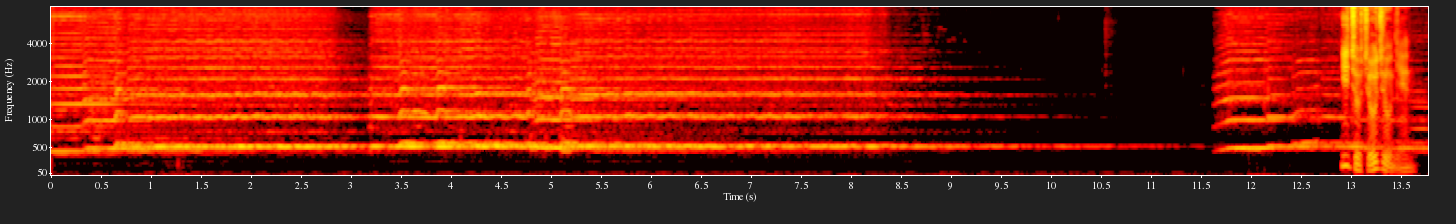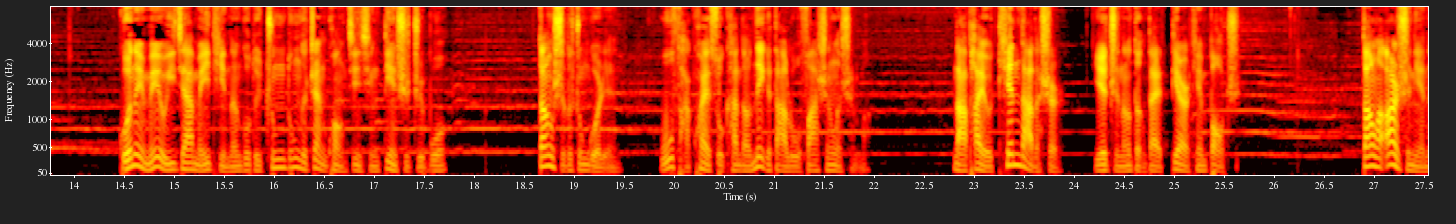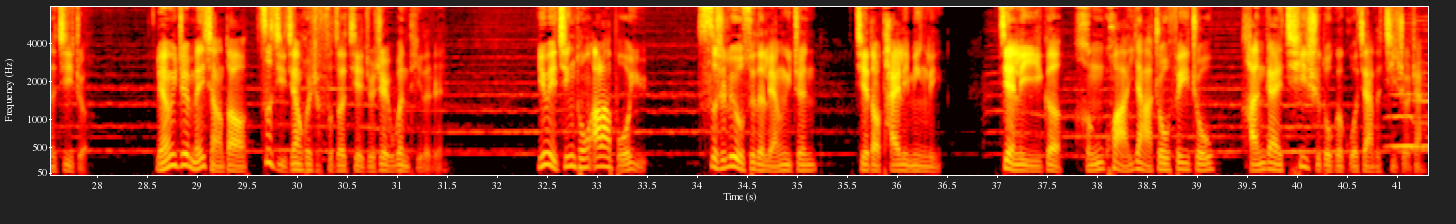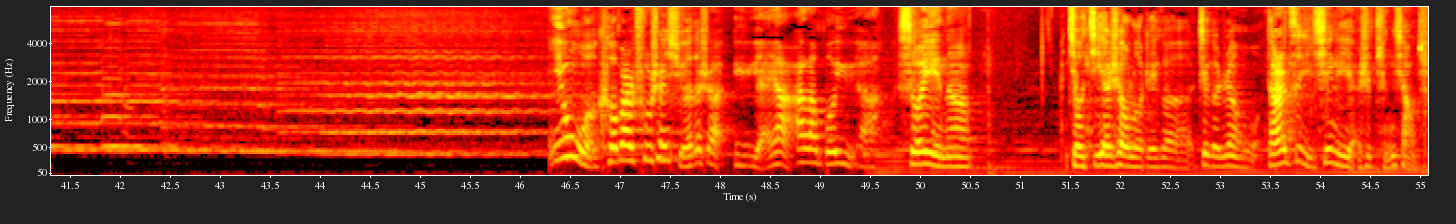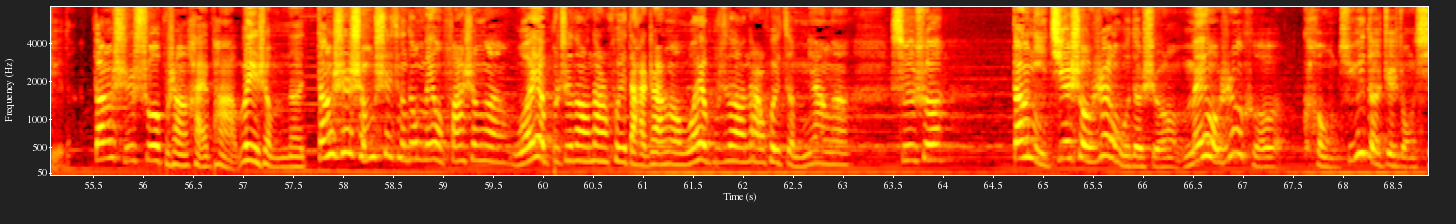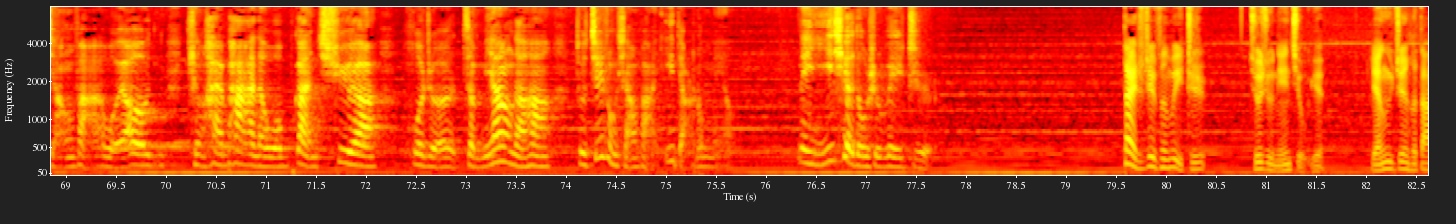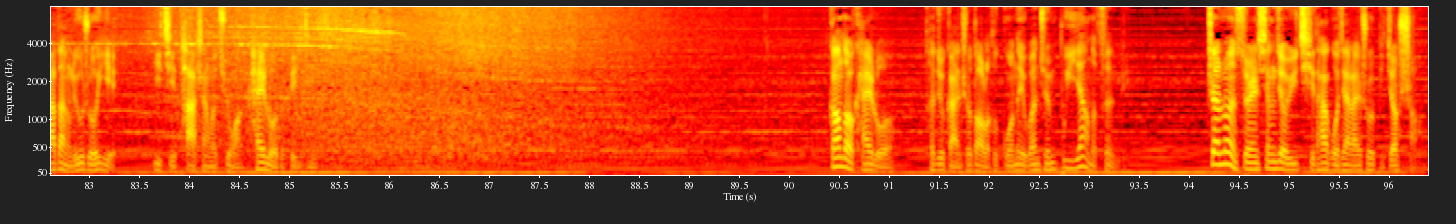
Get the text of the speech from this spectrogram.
一九九九年，国内没有一家媒体能够对中东的战况进行电视直播。当时的中国人无法快速看到那个大陆发生了什么，哪怕有天大的事儿，也只能等待第二天报纸。当了二十年的记者，梁玉珍没想到自己将会是负责解决这个问题的人，因为精通阿拉伯语，四十六岁的梁玉珍接到台里命令，建立一个横跨亚洲、非洲、涵盖七十多个国家的记者站。因为我科班出身学的是语言呀，阿拉伯语啊，所以呢，就接受了这个这个任务。当然自己心里也是挺想去的。当时说不上害怕，为什么呢？当时什么事情都没有发生啊，我也不知道那儿会打仗啊，我也不知道那儿会怎么样啊。所以说，当你接受任务的时候，没有任何恐惧的这种想法，我要挺害怕的，我不敢去啊，或者怎么样的哈，就这种想法一点都没有。那一切都是未知。带着这份未知，九九年九月，梁玉珍和搭档刘卓也一起踏上了去往开罗的飞机。刚到开罗，他就感受到了和国内完全不一样的氛围。战乱虽然相较于其他国家来说比较少，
